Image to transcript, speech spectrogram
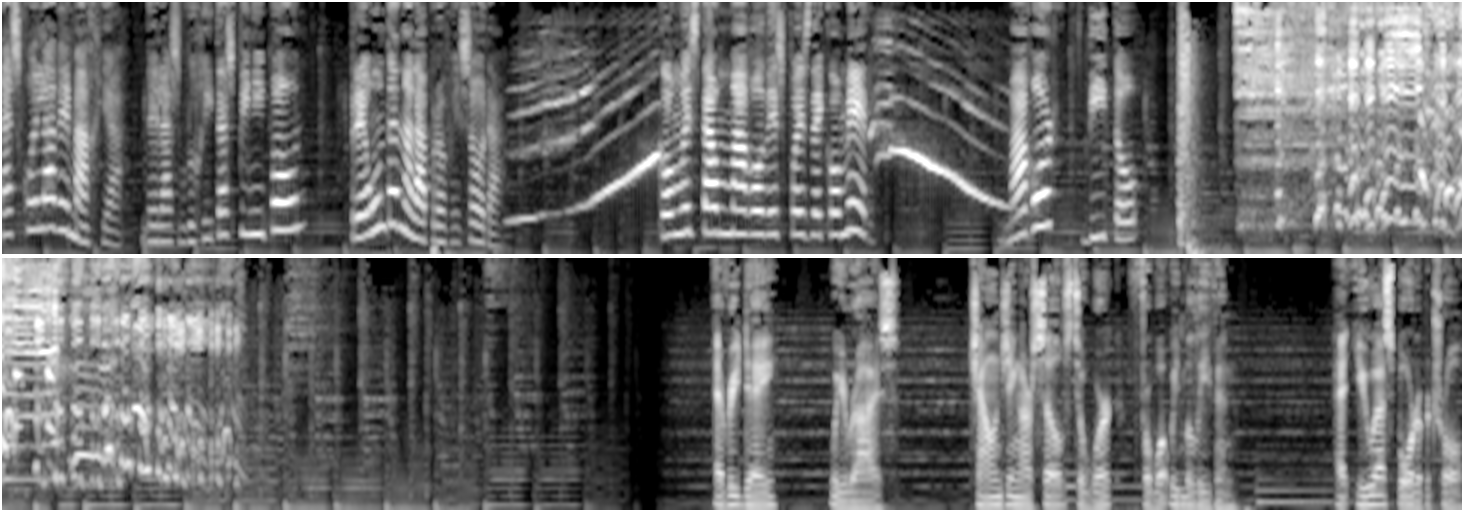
la escuela de magia de las brujitas Pinipón preguntan a la profesora ¿Cómo está un mago después de comer? Magor Dito. Every day, we rise, challenging ourselves to work for what we believe in. At U.S. Border Patrol,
